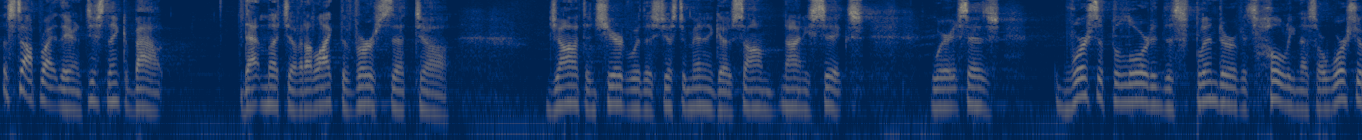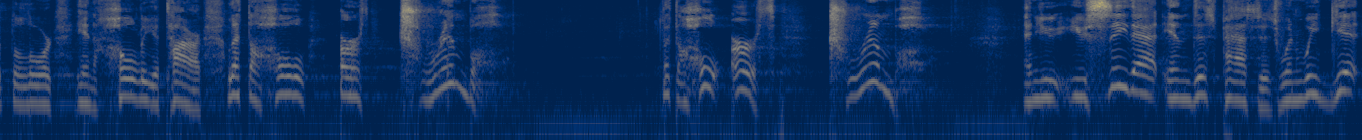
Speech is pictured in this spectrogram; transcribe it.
Let's stop right there and just think about that much of it. I like the verse that uh, Jonathan shared with us just a minute ago, Psalm 96, where it says, Worship the Lord in the splendor of his holiness, or worship the Lord in holy attire. Let the whole earth tremble. Let the whole earth tremble. And you, you see that in this passage. When we get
